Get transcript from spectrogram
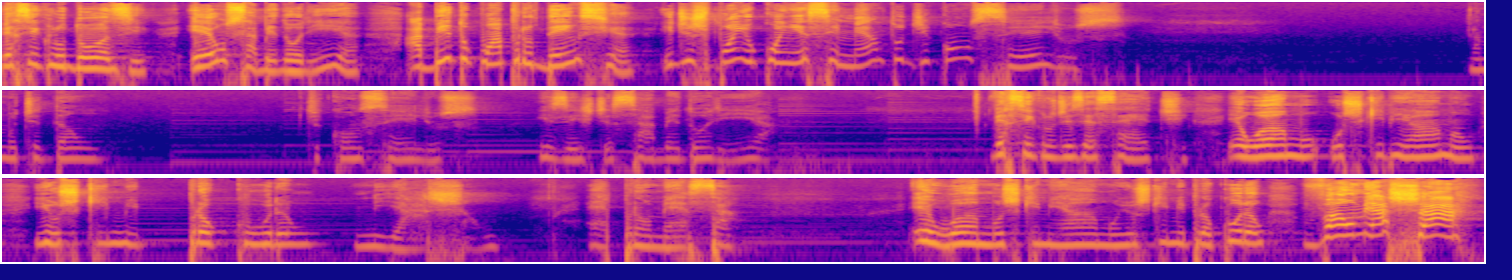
Versículo 12. Eu, sabedoria, habito com a prudência e disponho o conhecimento de conselhos. Na multidão de conselhos existe sabedoria. Versículo 17. Eu amo os que me amam e os que me procuram me acham. É promessa. Eu amo os que me amam e os que me procuram vão me achar.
